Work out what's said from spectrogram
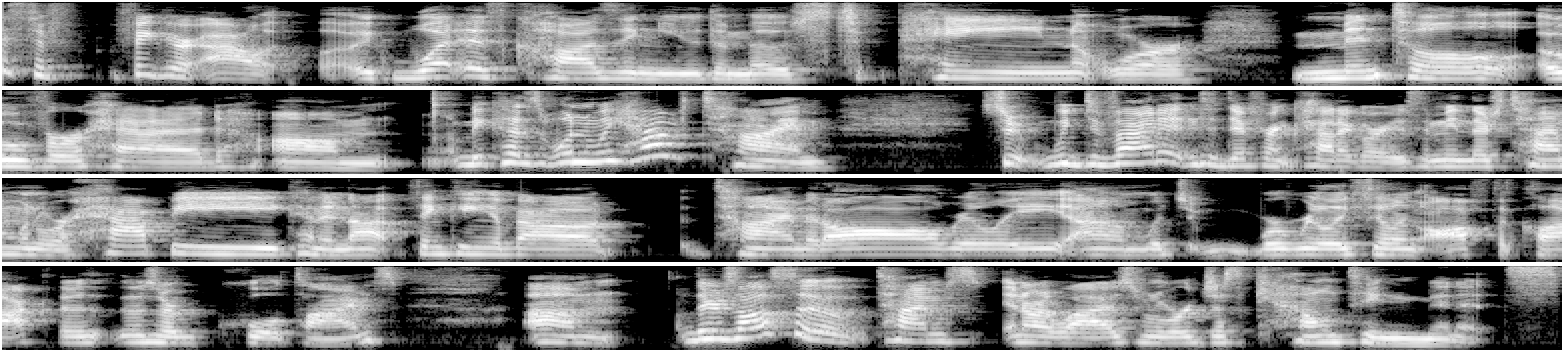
is to figure out like what is causing you the most pain or mental overhead. Um, because when we have time, so we divide it into different categories. I mean, there's time when we're happy, kind of not thinking about time at all, really, um, which we're really feeling off the clock. Those, those are cool times. Um, there's also times in our lives when we're just counting minutes.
